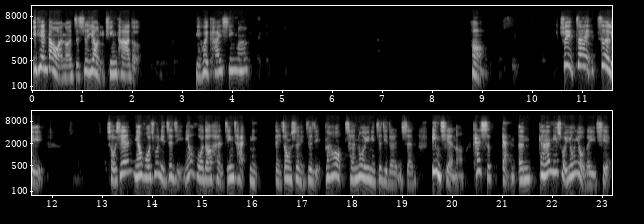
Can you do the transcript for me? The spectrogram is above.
一天到晚呢，只是要你听他的，你会开心吗？好，所以在这里。首先，你要活出你自己，你要活得很精彩，你得重视你自己，然后承诺于你自己的人生，并且呢，开始感恩，感恩你所拥有的一切。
